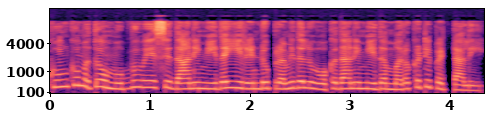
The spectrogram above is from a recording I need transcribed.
కుంకుమతో ముగ్గు వేసి దానిమీద ఈ రెండు ప్రమిదలు ఒకదానిమీద మరొకటి పెట్టాలి.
